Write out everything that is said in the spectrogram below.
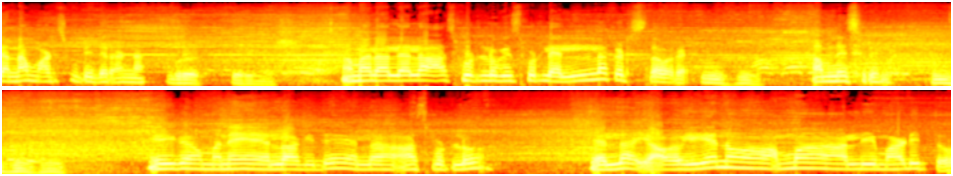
ಚೆನ್ನಾಗಿ ಮಾಡಿಸ್ಬಿಟ್ಟಿದ್ದಾರೆ ಅಣ್ಣ. ಆಮೇಲೆ ಅಲ್ಲೆಲ್ಲ ಹಾಸ್ಪಿಟ್ಲು ಗಿಸ್ಪಿಟ್ಲು ಎಲ್ಲ ಹ್ಞೂ ಅಮ್ಮನ ಹೆಸರಲ್ಲಿ. ಈಗ ಮನೆ ಎಲ್ಲ ಆಗಿದೆ ಎಲ್ಲ ಹಾಸ್ಪಿಟ್ಲು ಎಲ್ಲ ಯಾವ ಏನು ಅಮ್ಮ ಅಲ್ಲಿ ಮಾಡಿತ್ತು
